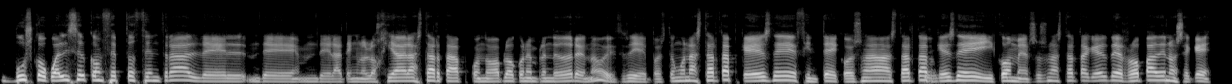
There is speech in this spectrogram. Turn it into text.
busco cuál es el concepto central de, de la tecnología de la startup cuando hablo con emprendedores, ¿no? Dices, oye, pues tengo una startup que es de fintech, o es una startup que es de e-commerce, o es una startup que es de ropa de no sé qué.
